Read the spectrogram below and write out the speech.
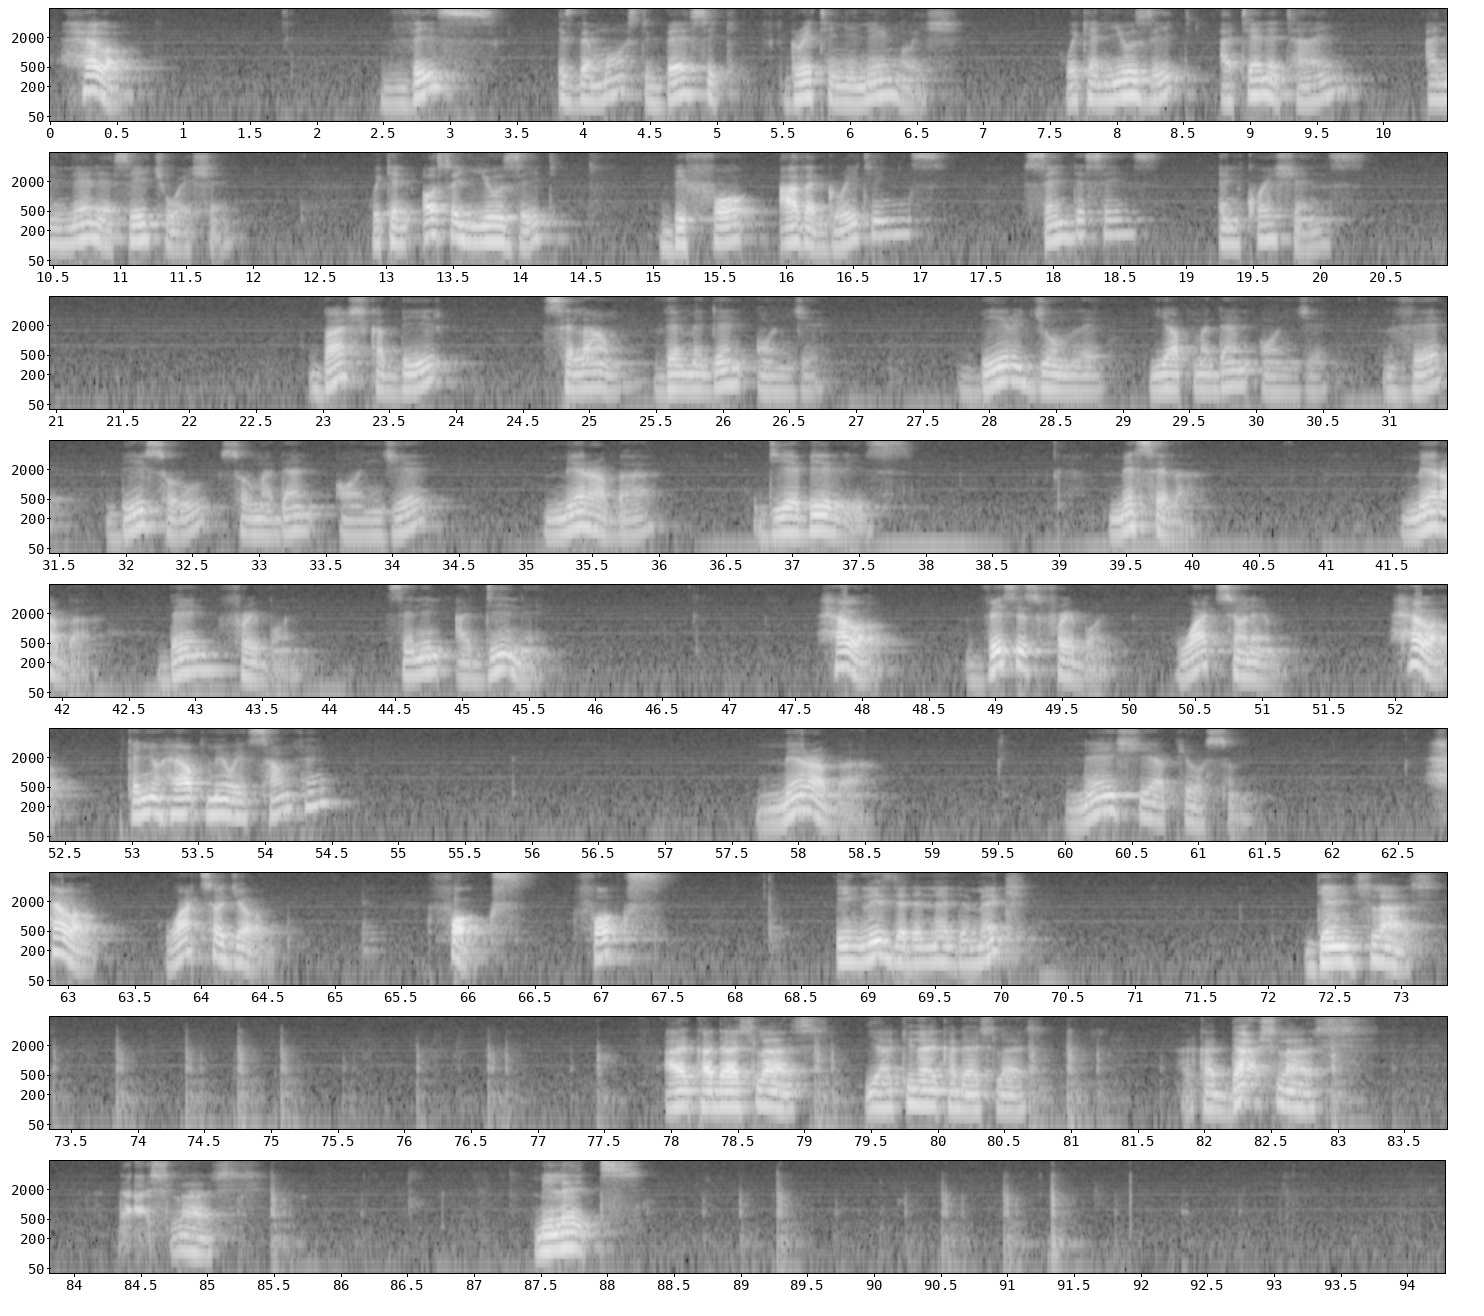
Hello. This is the most basic greeting in English. We can use it at any time and in any situation. We can also use it before other greetings, sentences, and questions. Başka bir selam vermeden önce, bir cümle yapmadan önce ve bir soru sormadan önce merhaba diyebiliriz. Mesela merhaba ben Freeborn. Senin adın ne? Hello, this is Freeborn. What's your name? Hello, can you help me with something? Merhaba, ne iş yapıyorsun? Hello, what's your job? Fox. Fox İngilizce'de ne demek? Gençler. Arkadaşlar. Yakın arkadaşlar. Arkadaşlar. Arkadaşlar. Millet.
